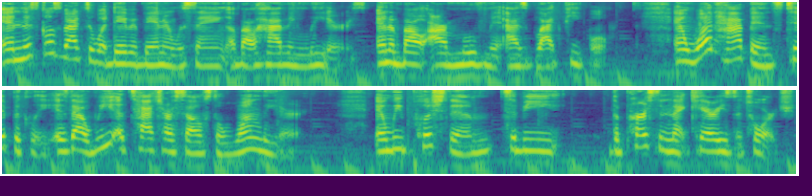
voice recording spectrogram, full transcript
And this goes back to what David Banner was saying about having leaders and about our movement as black people. And what happens typically is that we attach ourselves to one leader and we push them to be the person that carries the torch.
